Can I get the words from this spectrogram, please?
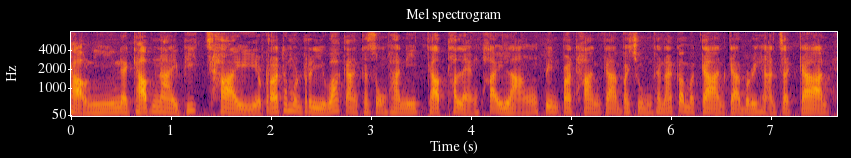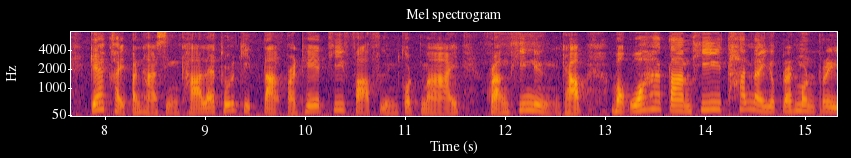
ข่าวนี้นะครับนายพิชัยรัฐมนตรีว่าการกระทรวงพาณิชย์ครับแถลงภายหลังเป็นประธานการประชุมคณะกรรมการการบริหารจัดการ แก้ไขปัญหาสินค้าและธุรกิจต่างประเทศที่ฝ่าฝืนกฎหมาย ครั้งที่1ครับบอกว่าตามที่ท่านนายกรัฐมนตรี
